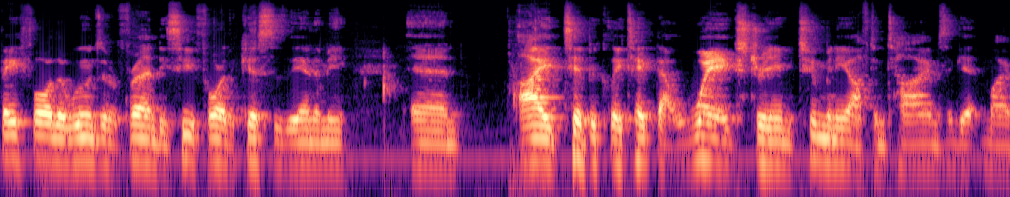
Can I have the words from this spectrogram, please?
faithful are the wounds of a friend, deceitful are the kisses of the enemy. And I typically take that way extreme too many oftentimes and get my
